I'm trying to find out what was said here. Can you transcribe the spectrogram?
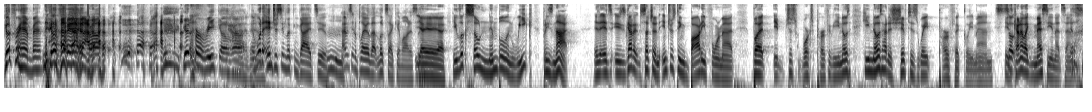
Good for him, man. Good for him, bro. good for Rico, bro. God, and what an interesting looking guy too. Hmm. I haven't seen a player that looks like him, honestly. Yeah, yeah, yeah. He looks so nimble and weak, but he's not. It, it's he's got a, such an interesting body format, but it just works perfectly. He knows he knows how to shift his weight perfectly, man. He's So- kind of like Messi in that sense.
